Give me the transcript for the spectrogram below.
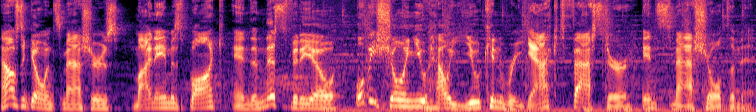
How's it going Smashers? My name is Bonk and in this video, we'll be showing you how you can react faster in Smash Ultimate.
